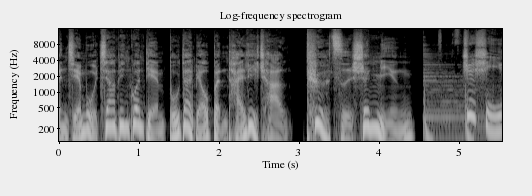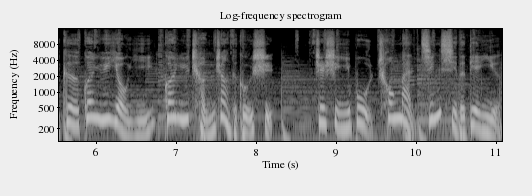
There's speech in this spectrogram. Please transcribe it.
本节目嘉宾观点不代表本台立场，特此声明。这是一个关于友谊、关于成长的故事。这是一部充满惊喜的电影，《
